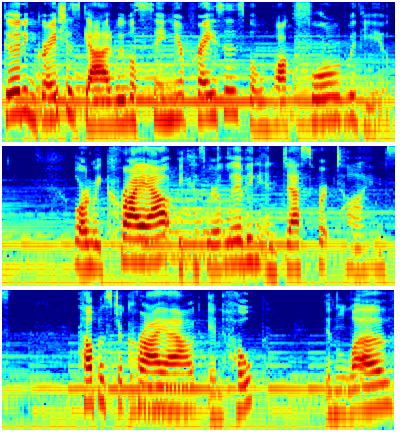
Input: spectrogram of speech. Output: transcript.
Good and gracious God, we will sing your praises, we'll walk forward with you. Lord, we cry out because we are living in desperate times. Help us to cry out in hope, in love,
